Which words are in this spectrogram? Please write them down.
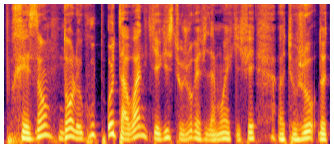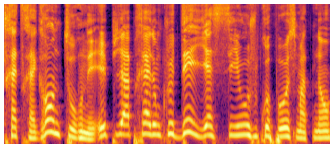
présent dans le groupe Ottawa qui existe toujours évidemment et qui fait euh, toujours de très très grandes Et puis après, donc le DISCO, je vous propose maintenant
